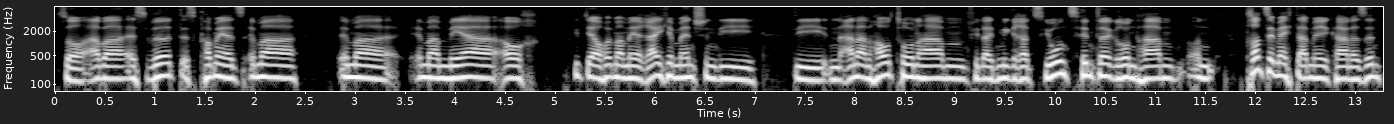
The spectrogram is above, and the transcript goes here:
So, aber es wird, es kommen jetzt immer, immer, immer mehr auch, es gibt ja auch immer mehr reiche Menschen, die, die einen anderen Hautton haben, vielleicht Migrationshintergrund haben und trotzdem echte Amerikaner sind,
